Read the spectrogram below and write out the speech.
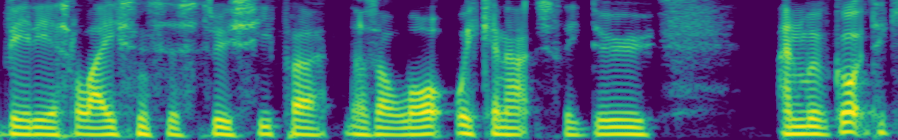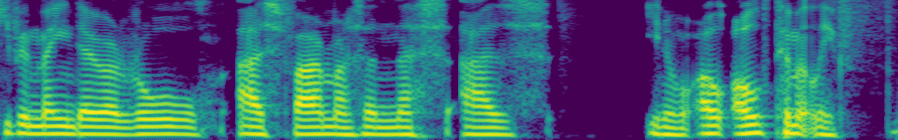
various licenses through SEPA. There's a lot we can actually do, and we've got to keep in mind our role as farmers in this, as you know, ultimately f-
